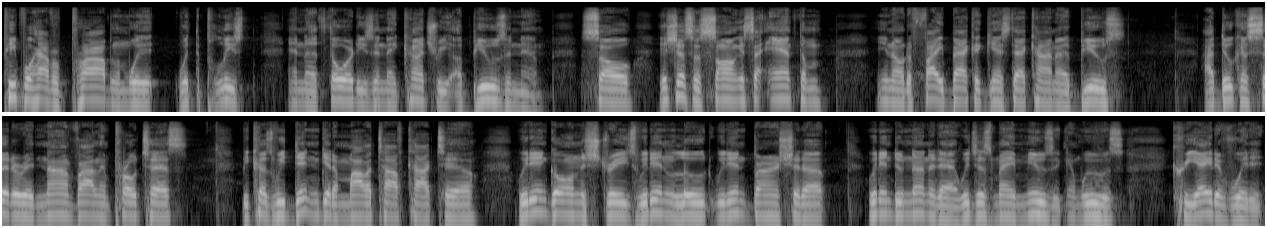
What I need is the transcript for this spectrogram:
people have a problem with with the police and the authorities in their country abusing them. So it's just a song. It's an anthem, you know, to fight back against that kind of abuse. I do consider it nonviolent protest because we didn't get a Molotov cocktail. We didn't go on the streets. We didn't loot. We didn't burn shit up. We didn't do none of that. We just made music and we was creative with it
